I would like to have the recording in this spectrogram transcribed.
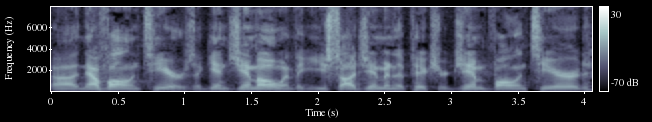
uh, now volunteers. Again, Jim Owen, you saw Jim in the picture. Jim volunteered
